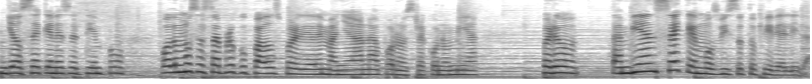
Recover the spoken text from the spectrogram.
Yo sé que en ese tiempo podemos estar preocupados por el día de mañana, por nuestra economía, pero también sé que hemos visto tu fidelidad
